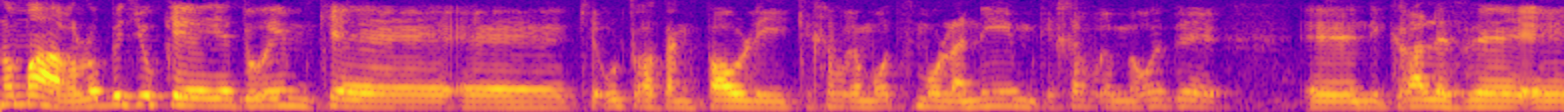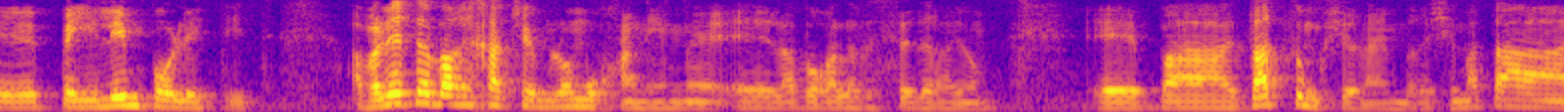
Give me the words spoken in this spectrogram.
נאמר, לא בדיוק ידועים כ... אה, כאולטרה זנג פאולי, כחבר'ה מאוד שמאלנים, כחבר'ה מאוד, אה, אה, נקרא לזה, פעילים פוליטית. אבל יש דבר אחד שהם לא מוכנים לעבור עליו לסדר היום. בזאצונג שלהם, ברשימת ה...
